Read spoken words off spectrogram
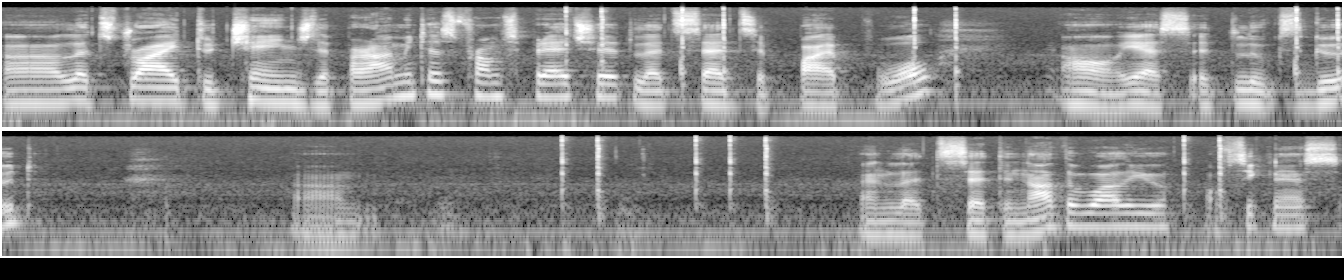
uh, let's try to change the parameters from spreadsheet. Let's set the pipe wall oh yes it looks good. Um, and let's set another value of thickness.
